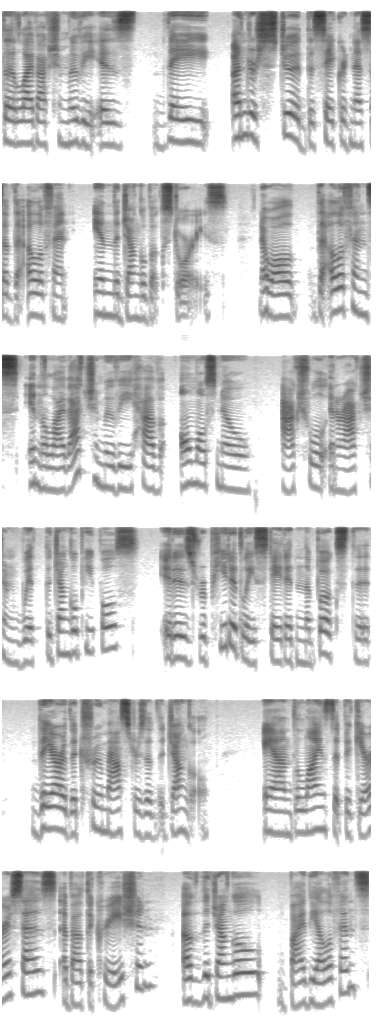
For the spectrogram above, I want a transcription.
the live action movie is they understood the sacredness of the elephant in the Jungle Book stories. Now, while the elephants in the live action movie have almost no actual interaction with the jungle peoples, it is repeatedly stated in the books that they are the true masters of the jungle and the lines that Bagheera says about the creation of the jungle by the elephants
